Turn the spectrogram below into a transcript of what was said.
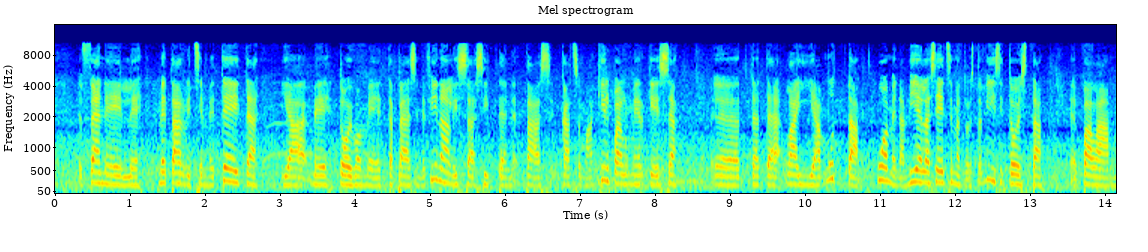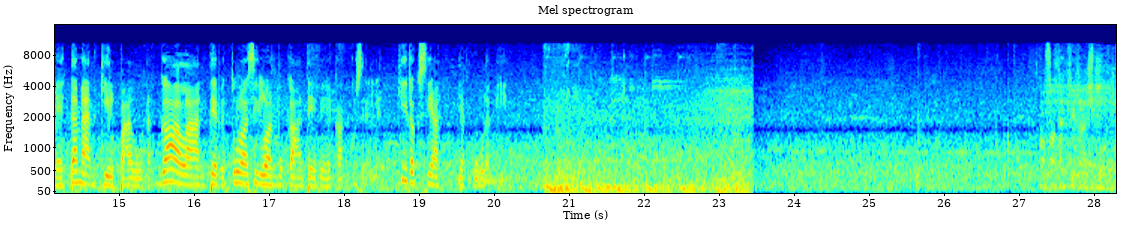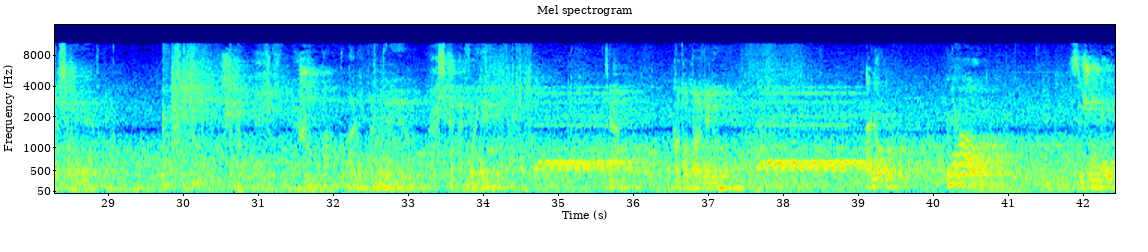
fäneille. Me tarvitsemme teitä ja me toivomme, että pääsemme finaalissa sitten taas katsomaan kilpailumerkeissä tätä lajia, mutta huomenna vielä 17.15 palaamme tämän kilpailun gaalaan. Tervetuloa silloin mukaan TV2. Kiitoksia ja kuulemiin. De quand on parle du loup, Allô? Mirao C'est Shanghai.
